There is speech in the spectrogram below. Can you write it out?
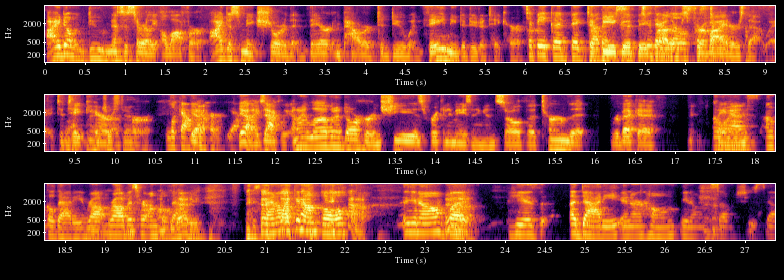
I don't do necessarily a lot for her. I just make sure that they're empowered to do what they need to do to take care of her to be good big brothers. to brothers be good to big their little brothers, sister. providers that way, to Yeah. take care of her. Look out Yeah. for her. Yeah. Yeah, exactly. And I love and adore her, and she is freaking amazing. And so the term that Rebecca oh, We coined, have Uncle Daddy. Rob, Rob is her Uncle, Uncle Daddy. Daddy. He's kind of like an uncle, yeah, you know, yeah. but he is a daddy in our home, you know. Yeah. So she's yeah,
